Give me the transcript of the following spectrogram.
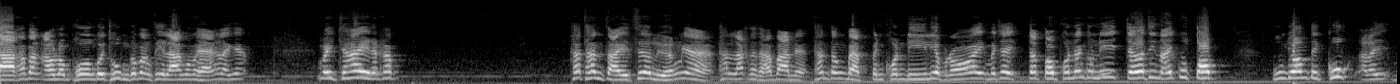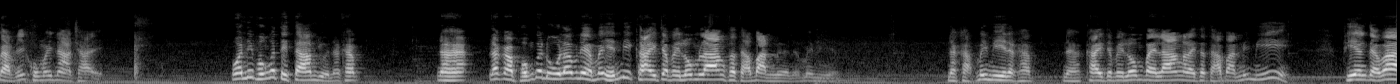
ด่าเขาบ้างเอาลำโพงไปทุ่มเขาบ้างที่รามกำแหงอะไรเงี้ย ไม่ใช่นะครับ ถ้าท่านใส่เสื้อเหลืองเนี่ย ท่านรักสถาบันเนี่ย ท่านต้องแบบเป็นคนดีเรียบร้อย ไม่ใช่จะตบคนนั้นคนนี้ เจอที่ไหนกูตบ กูยอมติดคุกอะไรแบบนี้คงไม่น่าใช่ วันนี้ผมก็ติดตามอยู่นะครับนะฮะแล้วก็ผมก็ดูแล้วเนี่ยไม่เห็นมีใครจะไปล้มล้างสถาบันเลยนะไม่มีนะครับ ไม่มีนะครับนะใครจะไปล้มไปล้างอะไรสถาบันไม่มี เพียงแต่ว่า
